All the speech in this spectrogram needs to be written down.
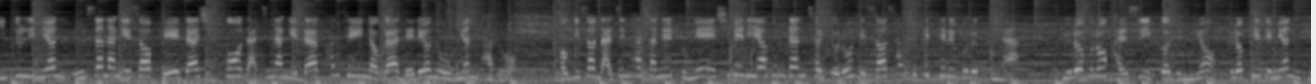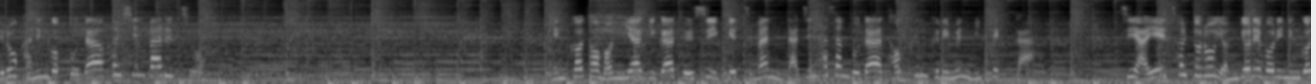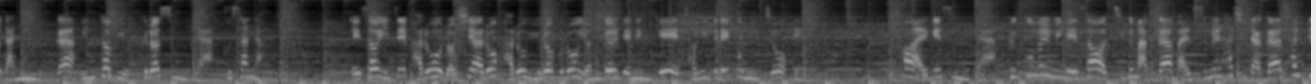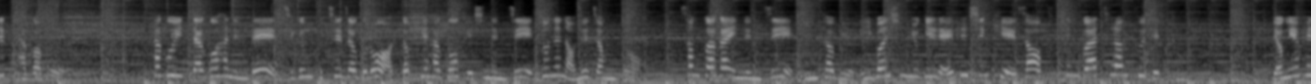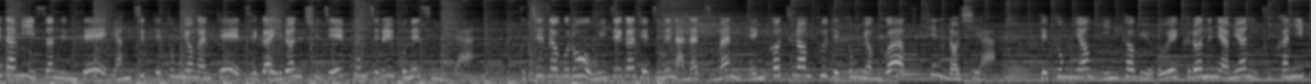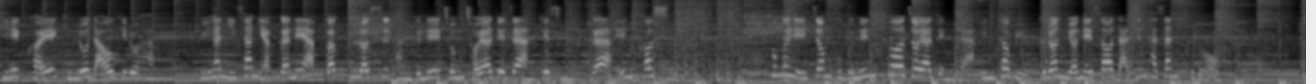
이 뚫리면 울산항에서 배에다 싣고 나진항에다 컨테이너가 내려놓으면 바로 거기서 낮은 하산을 통해 시베리아 횡단 철도로 해서 상트페테르부르크나 유럽으로 갈 수 있거든요. 그렇게 되면 배로 가는 것보다 훨씬 빠르죠. 앵커 더 먼 이야기가 될 수 있겠지만 낮은 하산보다 더 큰 그림은 밑에가. 지 아예 철도로 연결해버리는 것 아닙니까? 인터뷰. 그렇습니다. 부산항. 에서 이제 바로 러시아로 바로 유럽으로 연결되는 게 저희들의 꿈이죠. 네. 어, 알겠습니다. 그 꿈을 위해서 지금 아까 말씀을 하시다가 설득 작업을 하고 있다고 하는데 지금 구체적으로 어떻게 하고 계시는지 또는 어느 정도 성과가 있는지 인터뷰 이번 16일에 헬싱키에서 푸틴과 트럼프 대통령 영의 회담이 있었는데 양측 대통령한테 제가 이런 취지의 편지를 보냈습니다. 구체적으로 위제가 되지는 않았지만 앵커 트럼프 대통령과 푸틴 러시아 대통령 인터뷰 왜 그러느냐면 북한이 비핵화의 길로 나오기로 함. 위한 이상 약간의 압박 플러스 당근을 좀 줘야 되지 않겠습니까? 앵커 수. 통을 일정 부분은 풀어줘야 된다. 인터뷰. 그런 면에서 낮은 하산 프로.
